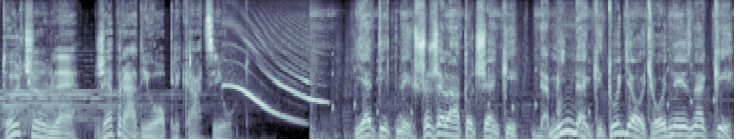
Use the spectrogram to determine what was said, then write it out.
Töltsön le Zsebrádió applikációt. Yetit még sose látott senki, de mindenki tudja, hogy hogy néznek ki.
